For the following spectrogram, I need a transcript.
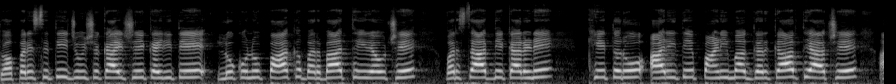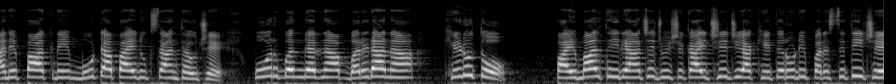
તો આ પરિસ્થિતિ જોઈ શકાય છે કઈ રીતે લોકોનો પાક બરબાદ થઈ રહ્યો છે. વરસાદને કારણે ખેતરો આ રીતે પાણીમાં ગરકાવ થયા છે અને પાકને મોટા પાયે નુકસાન થયું છે. પોરબંદરના બરડાના ખેડૂતો પાયમાલ થઈ રહ્યા છે. જોઈ શકાય છે જે આ ખેતરોની પરિસ્થિતિ છે.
